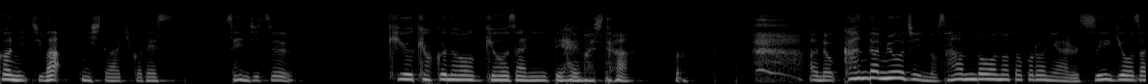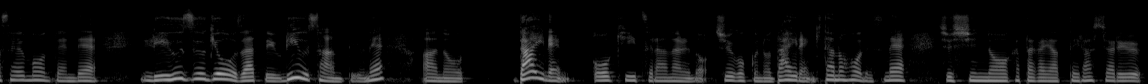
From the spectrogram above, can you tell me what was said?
こんにちは西戸明子です。先日究極の餃子に出会いました。あの神田明神の参道のところにある水餃子専門店でリウズ餃子っていうリウさんっていうねあの大連大きい連なるの中国の大連北の方ですね。出身の方がやっていらっしゃる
